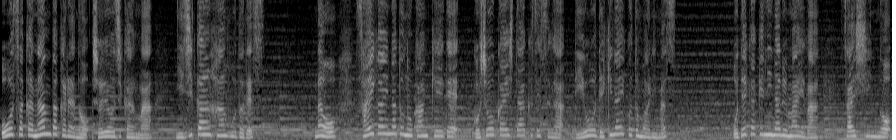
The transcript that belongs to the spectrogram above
大阪難波からの所要時間は2時間半ほどです。なお災害などの関係でご紹介したアクセスが利用できないこともあります。お出かけになる前は最新の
